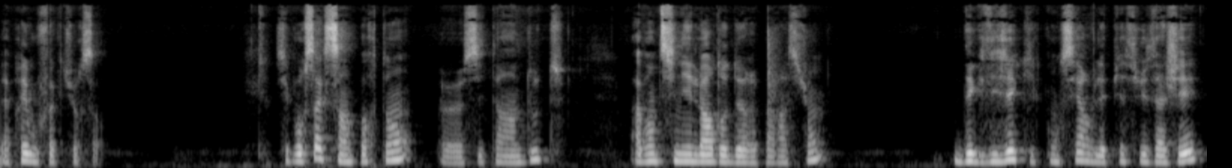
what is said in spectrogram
et après vous facture ça. C'est pour ça que c'est important, euh, si tu as un doute, avant de signer l'ordre de réparation, d'exiger qu'il conserve les pièces usagées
